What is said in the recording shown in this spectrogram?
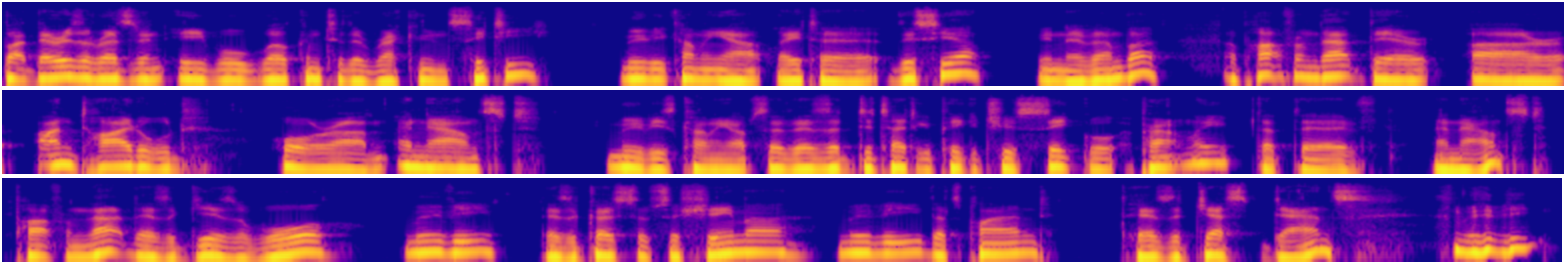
But there is a Resident Evil Welcome to the Raccoon City movie coming out later this year in November. Apart from that, there are untitled or um, announced movies coming up. So there's a Detective Pikachu sequel apparently that they've announced. Apart from that, there's a Gears of War movie. There's a Ghost of Tsushima movie that's planned. There's a Just Dance movie.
